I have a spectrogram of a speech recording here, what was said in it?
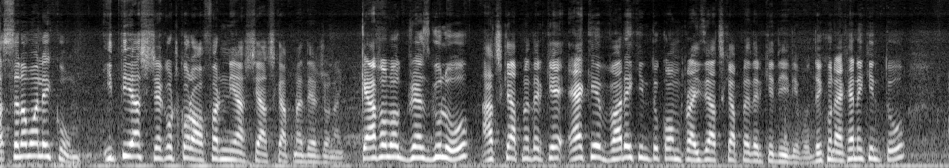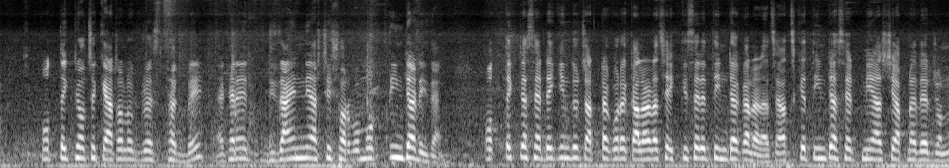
আসসালামু আলাইকুম। ইতিহাস রেকর্ড করা অফার নিয়ে আসছে আজকে আপনাদের জন্য ক্যাটালগ ড্রেসগুলো আজকে আপনাদেরকে একেবারে কিন্তু কম প্রাইসে আজকে আপনাদেরকে দিয়ে দেবো। দেখুন, এখানে কিন্তু প্রত্যেকটা হচ্ছে ক্যাটালগ ড্রেস থাকবে। এখানে ডিজাইন নিয়ে আসছে সর্বমোট তিনটা ডিজাইন প্রত্যেকটা সেটে কিন্তু চারটা করে কালার আছে, একটি সেটে তিনটা কালার আছে। আজকে তিনটা সেট নিয়ে আসছি আপনাদের জন্য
